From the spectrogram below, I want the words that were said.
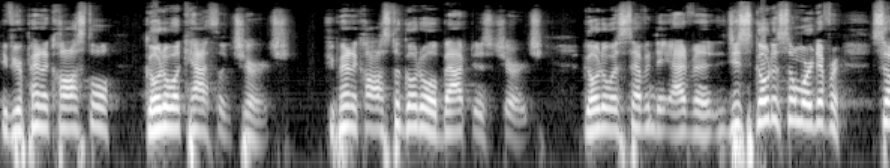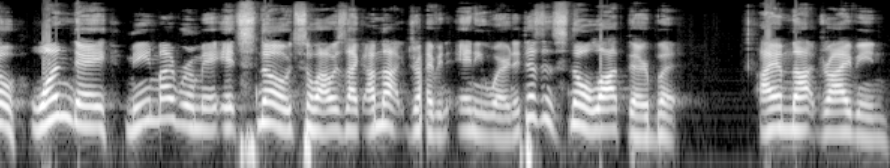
If you're Pentecostal, go to a Catholic church. If you're Pentecostal, go to a Baptist church. Go to a seven day Advent. Just go to somewhere different. So one day, me and my roommate, it snowed. So I was like, I'm not driving anywhere. And it doesn't snow a lot there, but I am not driving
